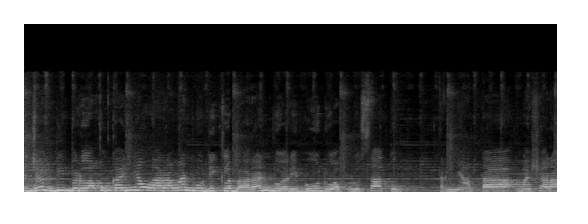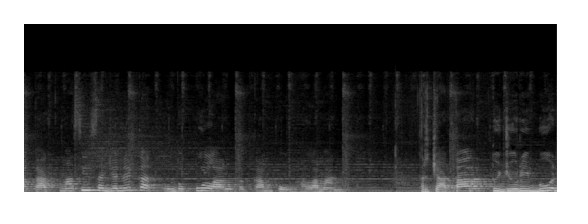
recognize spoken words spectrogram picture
Sejak diberlakukannya larangan mudik lebaran 2021, Ternyata masyarakat masih saja nekat untuk pulang ke kampung halaman. Tercatat 7.617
